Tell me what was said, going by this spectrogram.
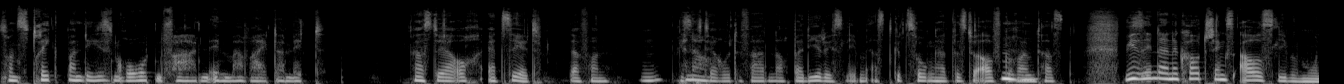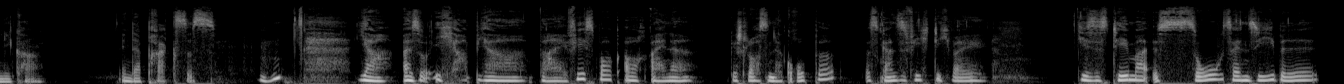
Sonst trägt man diesen roten Faden immer weiter mit. Hast du ja auch erzählt davon, hm? wie genau. sich der rote Faden auch bei dir durchs Leben erst gezogen hat, bis du aufgeräumt mhm. hast. Wie sehen deine Coachings aus, liebe Monika, in der Praxis? Mhm. Ja, also ich habe ja bei Facebook auch eine geschlossene Gruppe. Das ist ganz wichtig, weil dieses Thema ist so sensibel,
